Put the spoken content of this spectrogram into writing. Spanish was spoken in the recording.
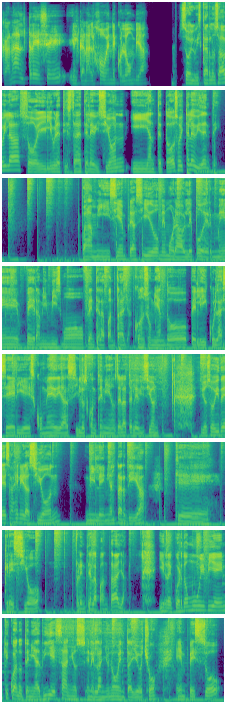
Canal 13, el canal joven de Colombia. Soy Luis Carlos Ávila, soy libretista de televisión y ante todo soy televidente. Para mí siempre ha sido memorable poderme ver a mí mismo frente a la pantalla, consumiendo películas, series, comedias y los contenidos de la televisión. Yo soy de esa generación millennial tardía que creció frente a la pantalla. Y recuerdo muy bien que cuando tenía 10 años, en el año 98, empezó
